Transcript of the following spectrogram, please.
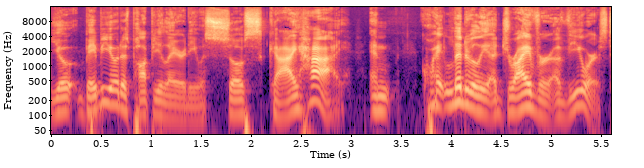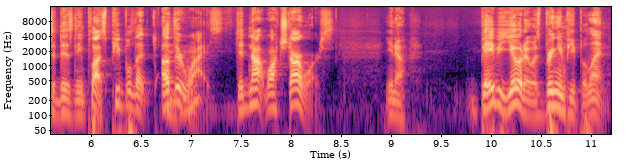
Yo- Baby Yoda's popularity was so sky high and quite literally a driver of viewers to Disney Plus, people that otherwise did not watch Star Wars. You know, Baby Yoda was bringing people in.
